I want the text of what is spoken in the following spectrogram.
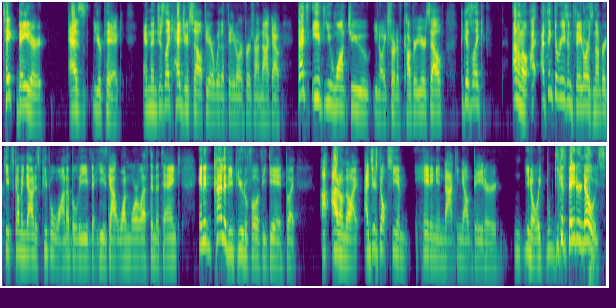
take Bader as your pick, and then just like hedge yourself here with a Fedor first round knockout that's if you want to, you know, like sort of cover yourself because like I don't know. I, I think the reason Fedor's number keeps coming down is people want to believe that he's got one more left in the tank. And it'd kind of be beautiful if he did, but I, I don't know. I, I just don't see him hitting and knocking out Bader, you know, because Bader knows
